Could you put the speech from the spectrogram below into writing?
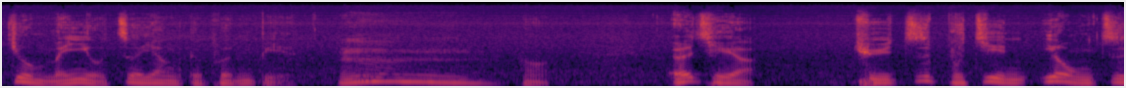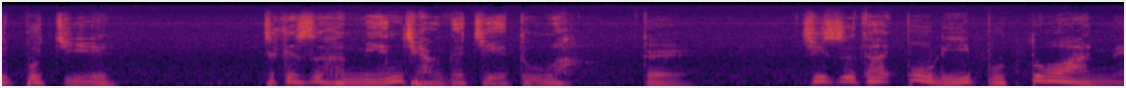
就没有这样的分别。嗯，啊，而且啊，取之不尽，用之不竭，这个是很勉强的解读啊。对。其实它不离不断呢。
